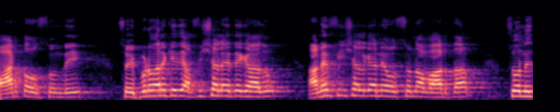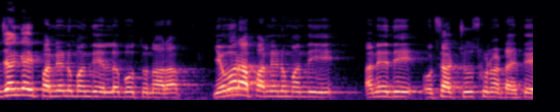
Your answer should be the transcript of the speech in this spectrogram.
వార్త వస్తుంది. సో ఇప్పటివరకు ఇది అఫీషియల్ అయితే కాదు అన్అఫీషియల్గానే వస్తున్న వార్త. సో నిజంగా ఈ పన్నెండు మంది వెళ్ళబోతున్నారా ఎవరు ఆ పన్నెండు మంది అనేది ఒకసారి చూసుకున్నట్టయితే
